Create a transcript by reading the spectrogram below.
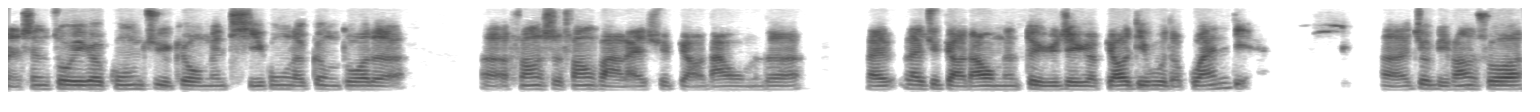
本身作为一个工具，给我们提供了更多的呃方式方法来去表达我们的，来来去表达我们对于这个标的物的观点。呃，就比方说，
